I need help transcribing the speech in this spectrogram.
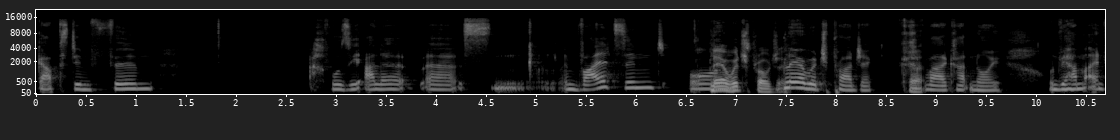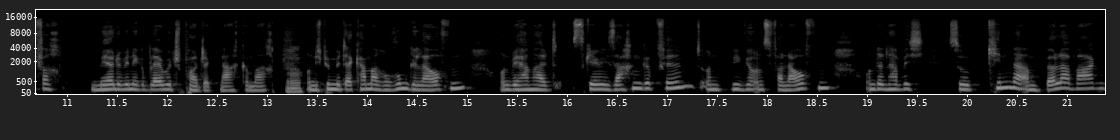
gab es den Film, ach, wo sie alle äh, im Wald sind. Und Blair Witch Project. Blair Witch Project Ja. war gerade neu. Und wir haben einfach mehr oder weniger Blair Witch Project nachgemacht. Mhm. Und ich bin mit der Kamera rumgelaufen und wir haben halt scary Sachen gefilmt und wie wir uns verlaufen. Und dann habe ich so Kinder am Böllerwagen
